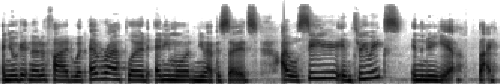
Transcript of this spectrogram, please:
and you'll get notified whenever I upload any more new episodes. I will see you in three weeks in the new year. Bye.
